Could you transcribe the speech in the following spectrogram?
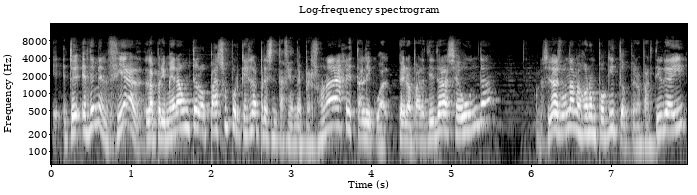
es demencial. La primera aún te lo paso porque es la presentación de personajes, tal y cual. Pero a partir de la segunda, bueno, si la segunda mejor un poquito, pero a partir de ahí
